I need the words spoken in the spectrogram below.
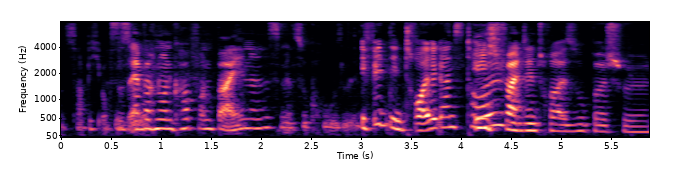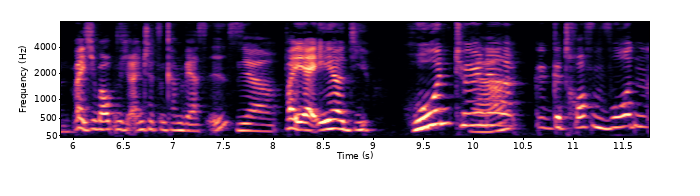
Das habe ich auch Das ist einfach nur ein Kopf und Beine. Das ist mir zu gruselig. Ich finde den Troll ganz toll, Ich fand den Troll super schön. weil ich überhaupt nicht einschätzen kann, wer es ist. Ja. Weil ja eher die hohen Töne Ja. ge- getroffen wurden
